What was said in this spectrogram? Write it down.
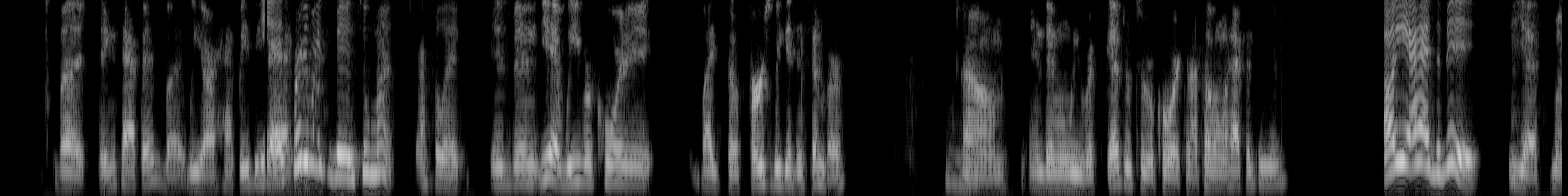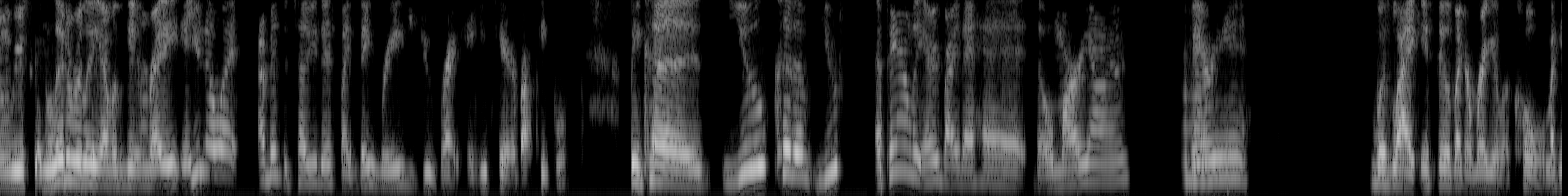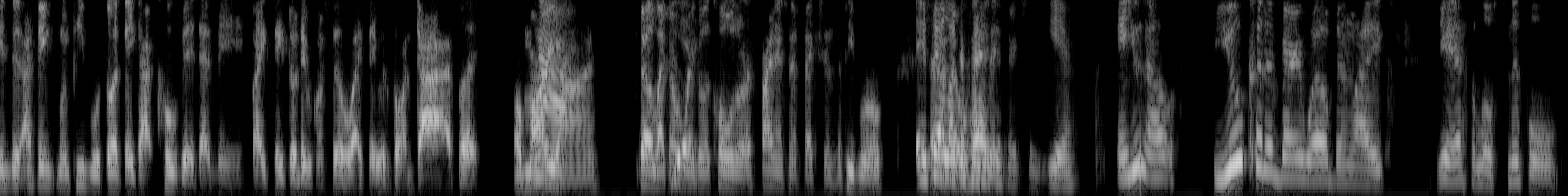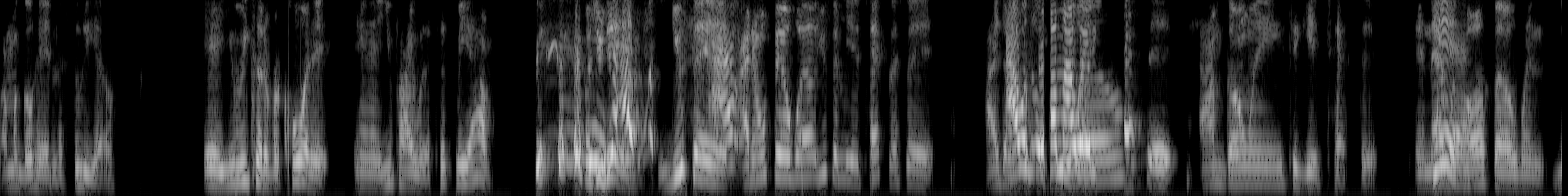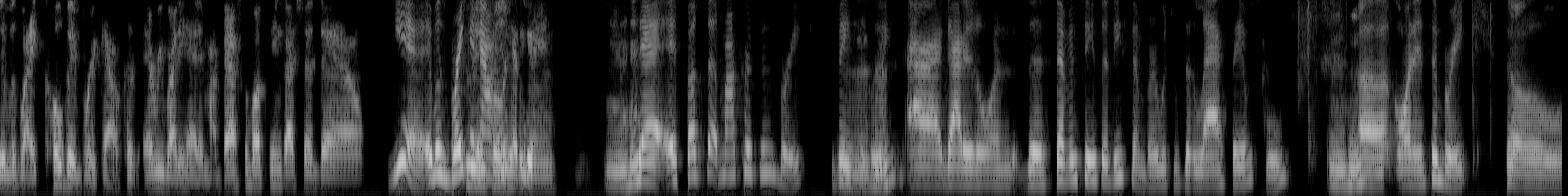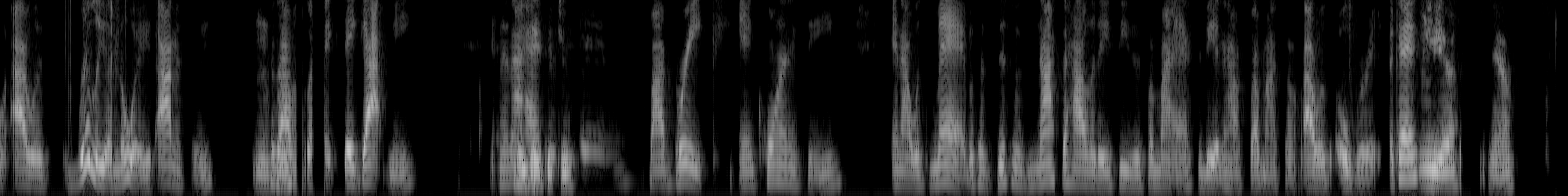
but things happened. But we are happy to be Yeah, back. it's pretty much been two months. I feel like. It's been yeah, we recorded like the first week of December. Mhm. Um, and then when we were scheduled to record, can I tell them what happened to you? oh yeah, I had the vid. Yes, when we were literally, I was getting ready, and you know what? I meant to tell you this: like they raised you right, and you care about people because you could have. You apparently everybody that had the Omarion Uh-huh. variant was like it feels like a regular cold. Like it did. I think when people thought they got COVID, that meant like they thought they were gonna feel like they was gonna die, but Omarion felt like a Yeah. regular cold or a sinus infection. The people It felt like a sinus infection. Yeah. And you know, you could have very well been like, yeah, that's a little sniffle. I'm gonna go ahead in the studio. Yeah, you we could have recorded and you probably would have took me out. But you didn't. You said I- I don't feel well. You sent me a text that said I don't I was on my way to well. test it. I'm going to get tested. And that Yeah. was also when there was like COVID breakout because everybody had it. My basketball team got shut down. Yeah, it was breaking out in had a game. Mhm. that it fucked up my Christmas break. Basically, I got it on the 17th of December, which was the last day of school, Mhm. uh, going into break. So I was really annoyed, honestly, because I Mhm. was like, they got me. And then I They had did to spend my break in quarantine. And I was mad because this was not the holiday season for my ass to be in the house by myself. I was over it. Okay. Yeah, yeah.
